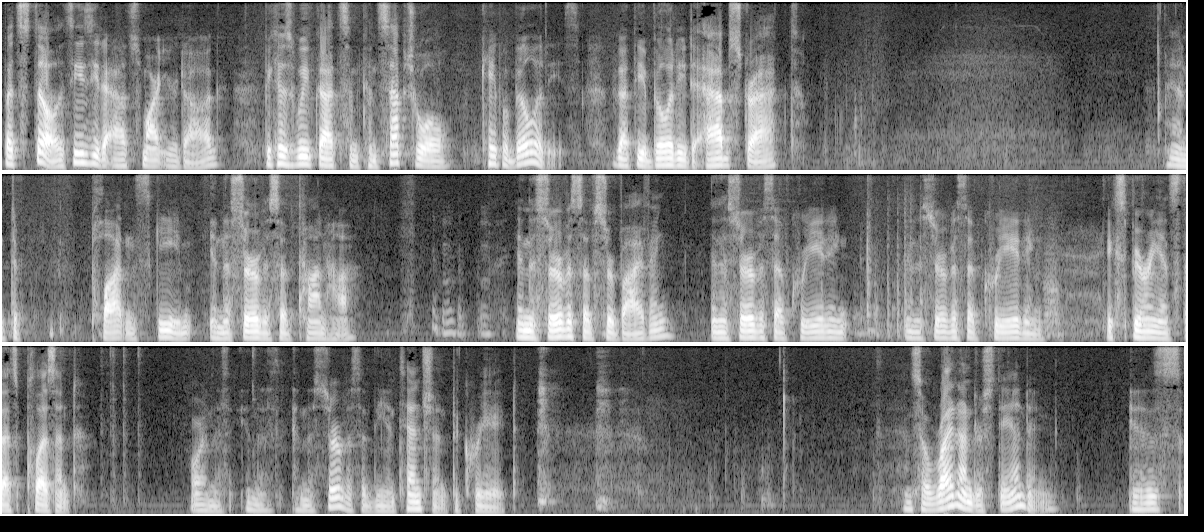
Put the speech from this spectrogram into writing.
But still, it's easy to outsmart your dog because we've got some conceptual capabilities. We've got the ability to abstract and to plot and scheme in the service of tanha, in the service of surviving, in the service of creating, in the service of creating experience that's pleasant, or in the, in the, in the service of the intention to create. And so, right understanding is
